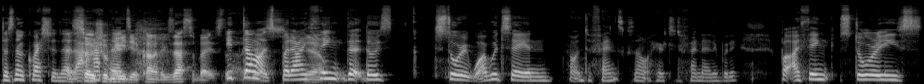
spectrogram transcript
there's no question that, that social happens. media kind of exacerbates that. It does, but I yeah. think that those story, what I would say, in not in defense because I'm not here to defend anybody, but I think stories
